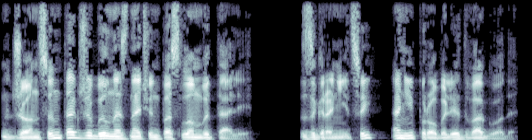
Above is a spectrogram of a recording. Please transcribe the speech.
Джонсон также был назначен послом в Италии. За границей они пробыли два года.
